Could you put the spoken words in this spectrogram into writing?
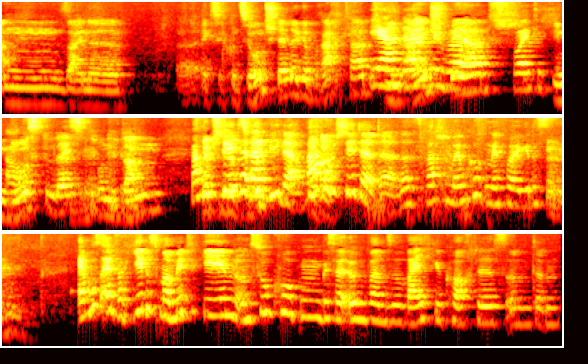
an seine äh, Exekutionsstelle gebracht hat, Ja, ihn einsperrt, ihn dursten lässt und dann Warum steht er da wieder? Warum steht er da? Das war schon beim Gucken der Folge. Das, er muss einfach jedes Mal mitgehen und zugucken, bis er irgendwann so weich gekocht ist und dann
